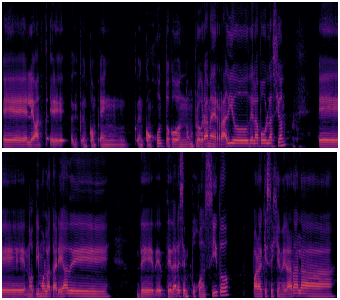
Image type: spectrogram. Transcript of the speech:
Eh, eh, en, conjunto con un programa de radio de la población, nos dimos la tarea de, dar ese empujoncito para que se generara la,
